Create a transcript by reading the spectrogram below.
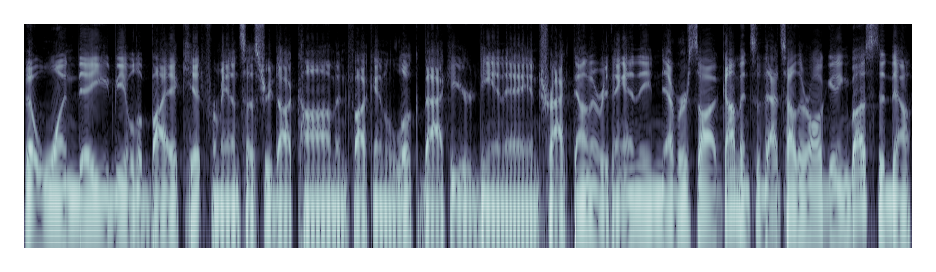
that one day you'd be able to buy a kit from ancestry.com and fucking look back at your DNA and track down everything. And they never saw it coming. So that's how they're all getting busted now.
